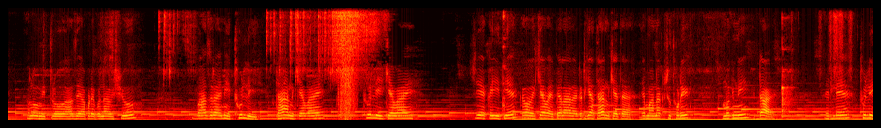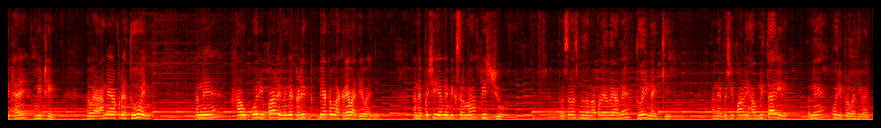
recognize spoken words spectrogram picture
Hello મિત્રો, આજે આપણે બનાવીશું બાજરાની થૂલી. ધાન કહેવાય, થૂલી કહેવાય, જે કહીએ તે કહેવાય કહેવાય. પહેલાં ગઠિયા ધાન કહેતા. એમાં નાખશું થોડી મગની દાળ. એટલે થૂલી થાય મીઠી. હવે આને આપણે ધોઈને અને હાવ કોરી પાડીને અને ઘડીક બે કલાક રહેવા દેવાની. અને પછી એને મિક્સરમાં પીસશું. તો સરસ મજાનું આપણે હવે આને ધોઈ નાખીએ. અને પછી પાણી હાવ નિતારીને અને કોરી પડવા દેવાની.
